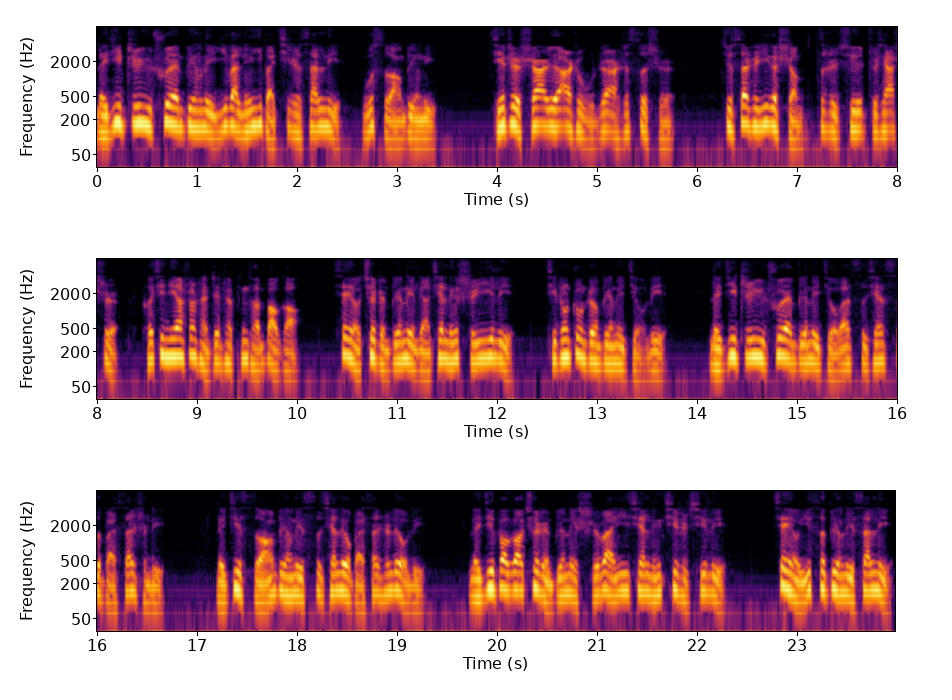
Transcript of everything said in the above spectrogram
累计治愈出院病例一万零一百七十三例，无死亡病例。截至十二月二十五日二十四时，据三十一个省、自治区、直辖市和新疆生产建设兵团报告，现有确诊病例两千零十一例，其中重症病例九例，累计治愈出院病例九万四千四百三十例，累计死亡病例四千六百三十六例，累计报告确诊病例十万一千零七十七例，现有疑似病例三例，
